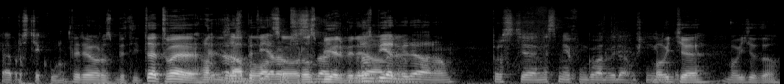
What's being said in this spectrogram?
to je prostě cool. Video rozbitý. To je tvoje hlavní zábava, co? Rozbíjet videa. Rozbíjet videa, no. Prostě nesmí fungovat videa už nikdy. Baví tě, baví tě to.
